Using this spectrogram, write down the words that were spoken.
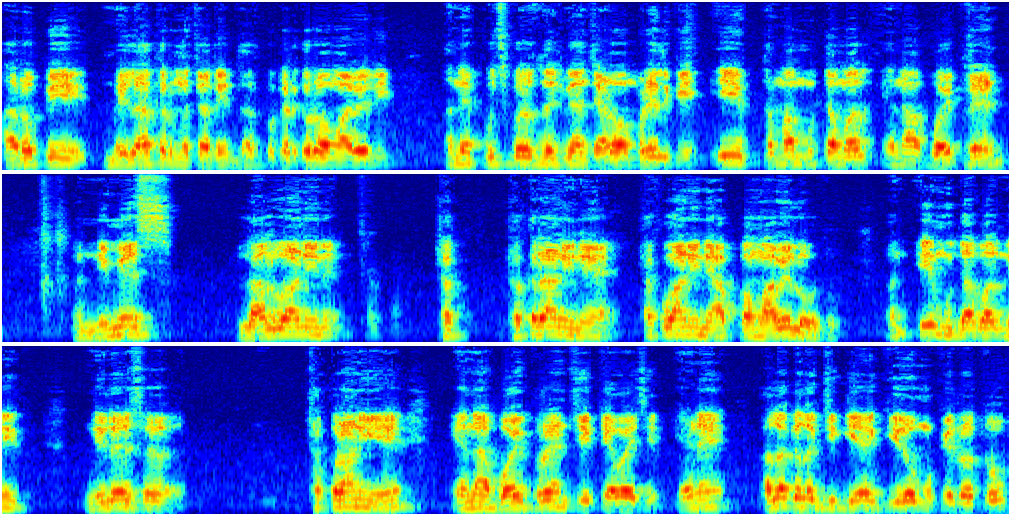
આરોપી મહિલા કર્મચારીની ધરપકડ કરવામાં આવેલી અને પૂછપરછ દરમિયાન જાણવા મળેલ કે એ તમામ મુદ્દામાલ એના બોયફ્રેન્ડ નિમેશ લાલવાણીને, ઠક- ઠકરાણીને, ઠકવાણીને આપવામાં આવેલો હતો. અને એ મુદ્દામાલ નિ- નિલેશ ઠકરાણીએ એના બોયફ્રેન્ડ જે કહેવાય છે એને અલગ અલગ જગ્યાએ ગીરો મૂકેલો હતો.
